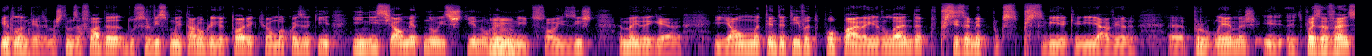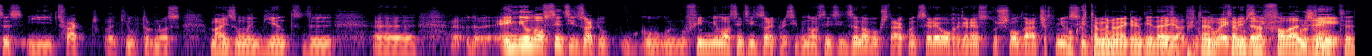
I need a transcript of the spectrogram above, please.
irlandeses. Mas estamos a falar do serviço militar obrigatório, que é uma coisa que inicialmente não existia no Reino hum. Unido, só existe a meio da guerra. E há uma tentativa de poupar a Irlanda, precisamente porque se percebia que iria haver uh, problemas, e, e depois avança e, de facto, aquilo tornou-se mais um ambiente de. Uh, em 1918, o, o, no fim de 1918, princípio de 1919, o que está a acontecer é o regresso dos soldados que tinham o que sido. também não é grande ideia, portanto, é estamos a falar de gente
